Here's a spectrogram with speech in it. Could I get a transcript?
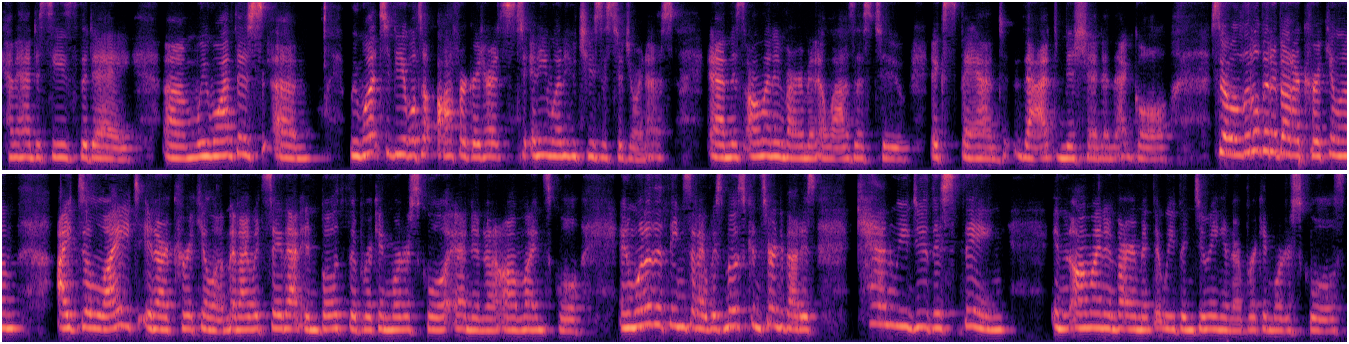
kind of had to seize the day. Um, we want this, um, we want to be able to offer Great Hearts to anyone who chooses to join us. And this online environment allows us to expand that mission and that goal. So, a little bit about our curriculum. I delight in our curriculum, and I would say that in both the brick and mortar school and in our online school. And one of the things that I was most concerned about is can we do this thing in an online environment that we've been doing in our brick and mortar schools.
